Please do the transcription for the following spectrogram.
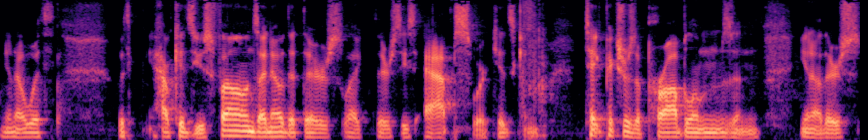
You know, with with how kids use phones. I know that there's like there's these apps where kids can take pictures of problems, and you know, there's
